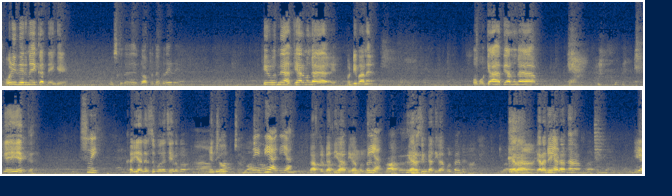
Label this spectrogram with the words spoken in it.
थोड़ी देर में ही कर देंगे। उसको तो डॉक्टर तो बोले फिर उसने हथियार मंगाया बुड्ढी बाने वो क्या हथियार मंगाया? ये एक सुई। खरिया ने से बोला छह लोगों हाँ। हिंदी नहीं दिया दिया। डॉक्टर का दिया दिया बोलता है? दिया। कैरोसिन का दिया बोलता है ना? पहला पहला देखा था? खरिया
